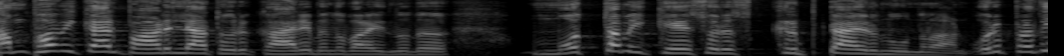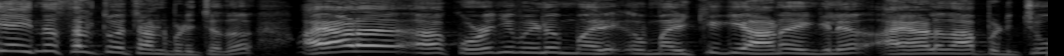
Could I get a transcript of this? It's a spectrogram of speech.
സംഭവിക്കാൻ പാടില്ലാത്ത ഒരു കാര്യം എന്ന് പറയുന്നത് മൊത്തം ഈ കേസ് ഒരു സ്ക്രിപ്റ്റ് ആയിരുന്നു എന്നുള്ളതാണ്. ഒരു പ്രതിയെ ഇന്ന സ്ഥലത്ത് വെച്ചാണ് പിടിച്ചത്. അയാൾ കുഴഞ്ഞു വീണ് മരി മരിക്കുകയാണ് എങ്കിൽ അയാൾ ആ പിടിച്ചു.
